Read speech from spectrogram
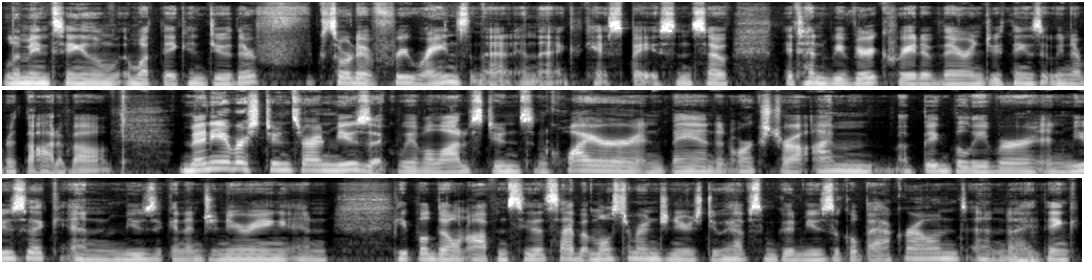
limiting what they can do. They're f- sort of free reigns in that in that space, and so they tend to be very creative there and do things that we never thought about. Many of our students are in music. We have a lot of students in choir and band and orchestra. I'm a big believer in music and music and engineering, and people don't often see that side, but most of our engineers do have some good musical background, and mm-hmm. I think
